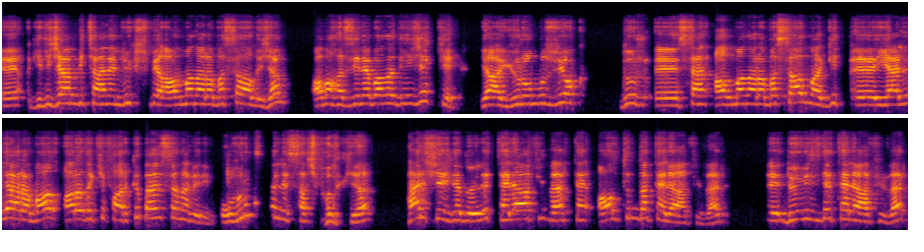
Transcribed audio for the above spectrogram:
E, gideceğim bir tane lüks bir Alman arabası alacağım. Ama hazine bana diyecek ki ya euromuz yok. Dur e, sen Alman arabası alma git e, yerli araba al aradaki farkı ben sana vereyim. Olur mu böyle saçmalık ya? Her şeyde böyle telafi ver, te- altında telafi ver, e, dövizde telafi ver.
